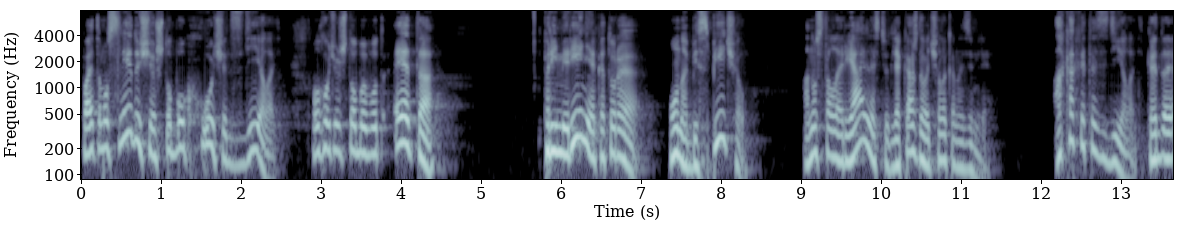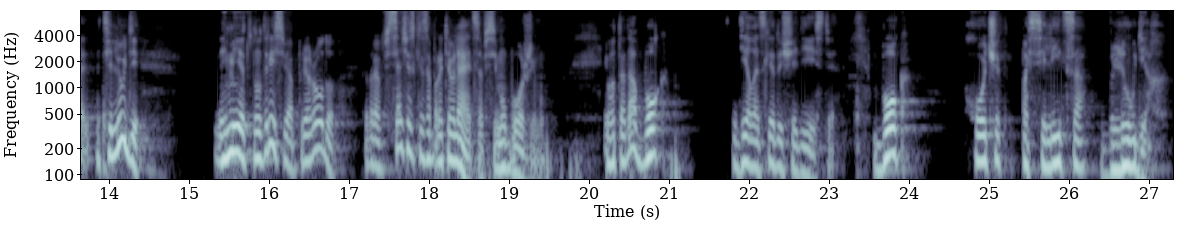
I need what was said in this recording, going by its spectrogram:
Поэтому следующее, что Бог хочет сделать, Он хочет, чтобы вот это примирение, которое Он обеспечил, оно стало реальностью для каждого человека на земле. А как это сделать, когда эти люди имеют внутри себя природу, которая всячески сопротивляется всему Божьему? И вот тогда Бог делает следующее действие. Бог хочет поселиться в людях.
